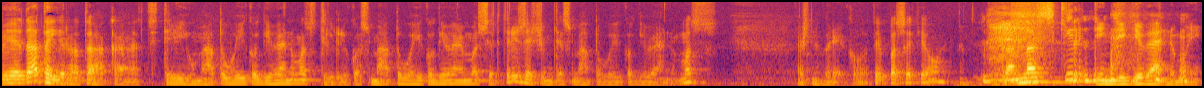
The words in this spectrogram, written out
bėda tai yra ta, kad 3 metų vaiko gyvenimas, 13 metų vaiko gyvenimas ir 30 metų vaiko gyvenimas, aš nebereikalo tai pasakiau, gana skirtingi gyvenimai.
